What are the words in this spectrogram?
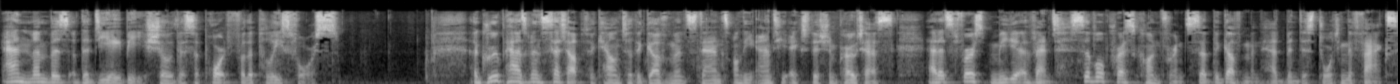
And members of the DAB show their support for the police force. A group has been set up to counter the government's stance on the anti-extradition protests. At its first media event, Civil Press Conference said the government had been distorting the facts.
